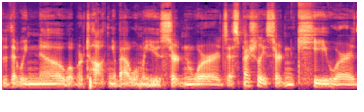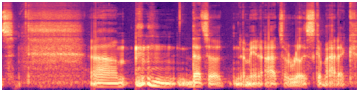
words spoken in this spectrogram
that we know what we're talking about when we use certain words, especially certain key words. Um, that's a, I mean, that's a really schematic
